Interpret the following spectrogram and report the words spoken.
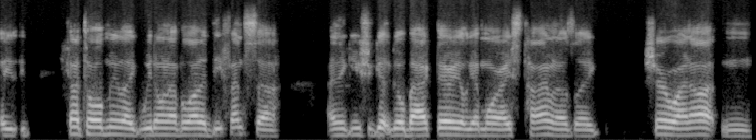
he kind of told me like we don't have a lot of defense. Uh, I think you should get go back there. You'll get more ice time. And I was like, sure, why not? And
